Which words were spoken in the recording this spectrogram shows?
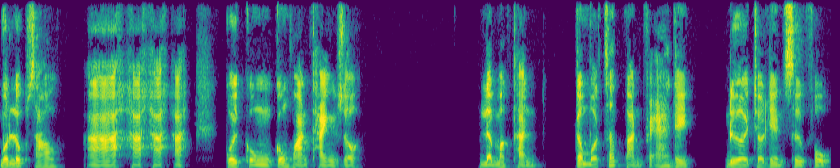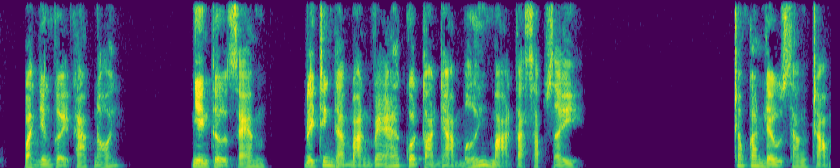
Một lúc sau, à ha ha ha, cuối cùng cũng hoàn thành rồi. Lâm Bắc Thần cầm một sấp bản vẽ lên, đưa cho Liên sư phụ và những người khác nói: "Nhìn thử xem, đây chính là bản vẽ của tòa nhà mới mà ta sắp xây." Trong căn lều sang trọng,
